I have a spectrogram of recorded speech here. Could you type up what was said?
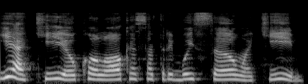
E aqui eu coloco essa atribuição aqui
